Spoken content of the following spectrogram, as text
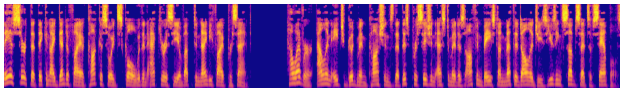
They assert that they can identify a Caucasoid skull with an accuracy of up to 95%. However, Alan H. Goodman cautions that this precision estimate is often based on methodologies using subsets of samples.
